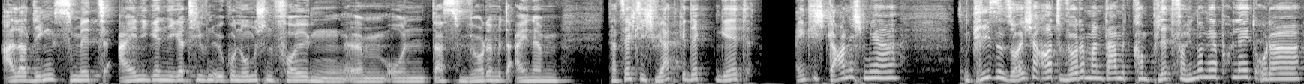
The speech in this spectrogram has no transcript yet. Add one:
allerdings mit einigen negativen ökonomischen Folgen. Ähm, und das würde mit einem tatsächlich wertgedeckten Geld eigentlich gar nicht mehr. Krisen solcher Art würde man damit komplett verhindern, Herr Pollet, oder?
